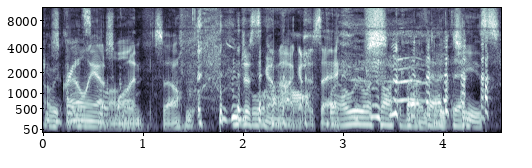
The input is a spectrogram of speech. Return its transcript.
I, was, I only have one, so I'm just wow. Not going to say. Well, we won't talk about that. Jeez.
